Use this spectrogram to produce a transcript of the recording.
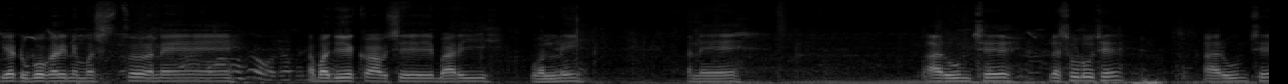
ગેટ ઊભો કરીને મસ્ત અને આ બાજુ એક આવશે બારી હોલની અને આ રૂમ છે, રસોડું છે. આ રૂમ છે,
